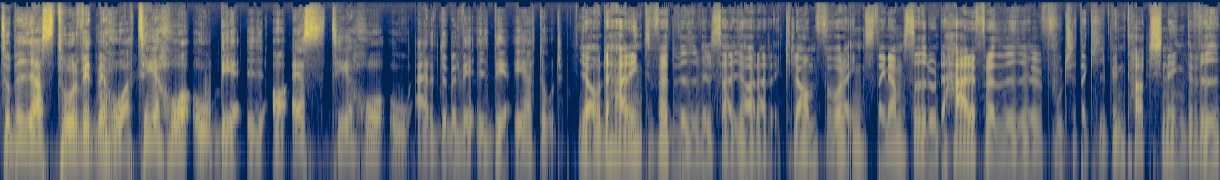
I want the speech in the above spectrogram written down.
Tobias Torvid med H, T-H-O-B-I-A-S, T-H-O-R-W-I-D är ett ord. Ja, och det här är inte för att vi vill så göra reklam för våra Instagram-sidor. Det här är för att vi vill fortsätta keep in touch, där vi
